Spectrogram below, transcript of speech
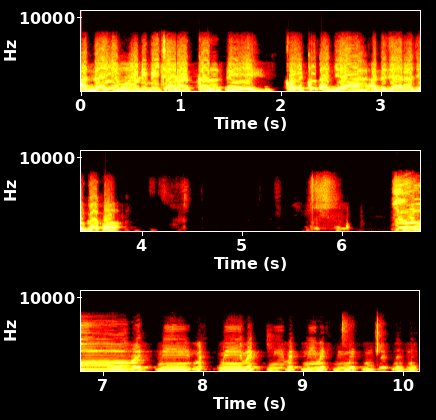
ada yang mau dibicarakan sih kau ikut aja. Ada Jara juga kok. You make me make me make me make me make me make me make me, make me.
